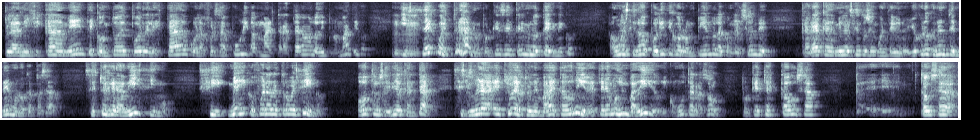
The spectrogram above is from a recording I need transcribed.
planificadamente con todo el poder del Estado, con la fuerza pública, maltrataron a los diplomáticos y secuestraron, porque ese es el término técnico, a un asilado político rompiendo la Convención de Caracas de 1951. Yo creo que no entendemos lo que ha pasado. esto es gravísimo. Si México fuera nuestro vecino, otro sería el cantar. Si se hubiera hecho esto en la Embajada de Estados Unidos, ya estaríamos invadidos, y con justa razón, porque esto es causa, eh, causa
